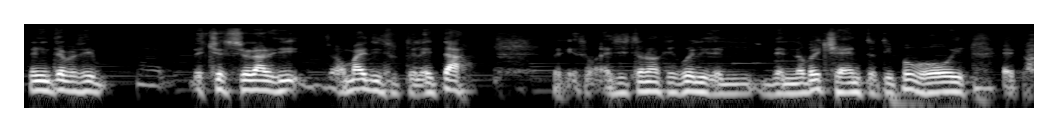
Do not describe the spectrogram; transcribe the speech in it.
degli interpreti eccezionali di, ormai di tutte le età, perché insomma, esistono anche quelli del, Novecento, tipo voi, e poi,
